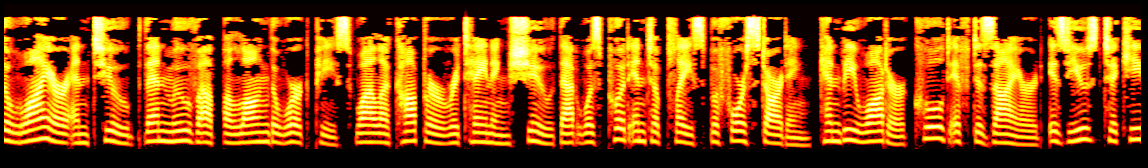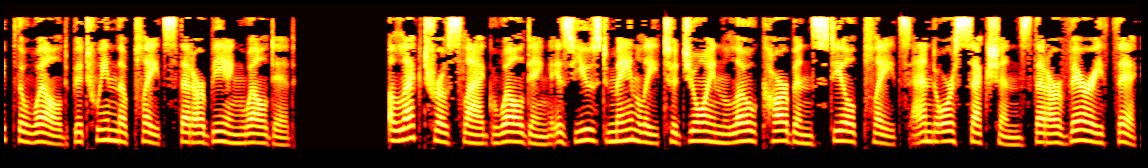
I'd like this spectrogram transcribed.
The wire and tube then move up along the workpiece while a copper retaining shoe that was put into place before starting can be water-cooled if desired is used to keep the weld between the plates that are being welded. Electroslag welding is used mainly to join low-carbon steel plates and or sections that are very thick.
